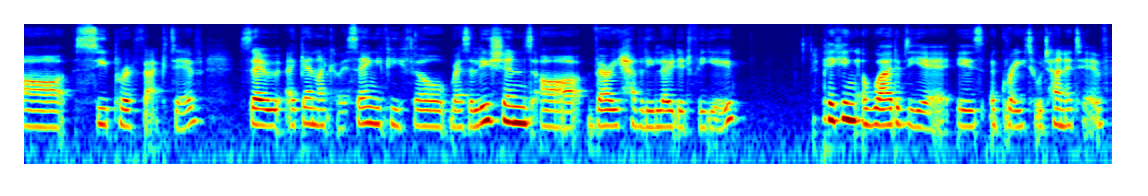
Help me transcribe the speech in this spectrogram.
are super effective. So, again, like I was saying, if you feel resolutions are very heavily loaded for you, picking a word of the year is a great alternative.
